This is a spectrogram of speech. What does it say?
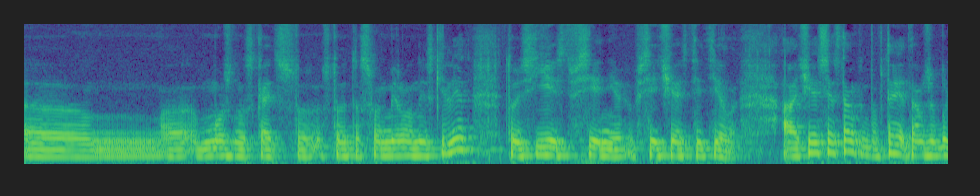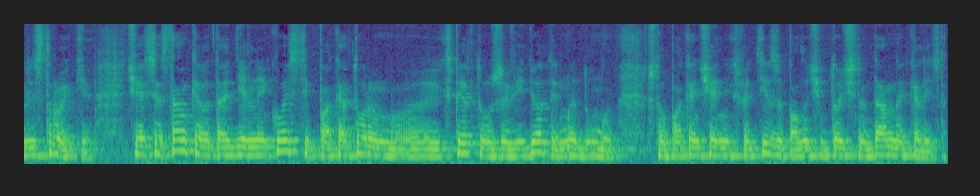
Э, можно сказать, что, что это сформированный скелет, то есть есть все, не, все части тела. А часть останков, повторяю, там же были стройки. Часть останков – это отдельные кости, по которым э, эксперты уже ведет, и мы думаем, что по окончании экспертизы получим точное данное количество.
